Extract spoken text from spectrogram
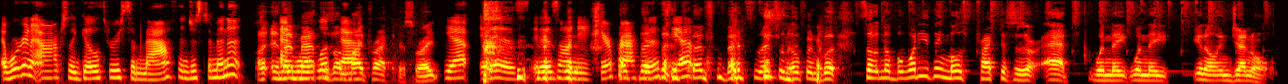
and we're going to actually go through some math in just a minute. Uh, and, and, that we'll math is on at, my practice, right? Yep, it is. It is on your practice. that, yeah, that's, that's that's an open book. So no, but what do you think most practices are at when they when they you know in general?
